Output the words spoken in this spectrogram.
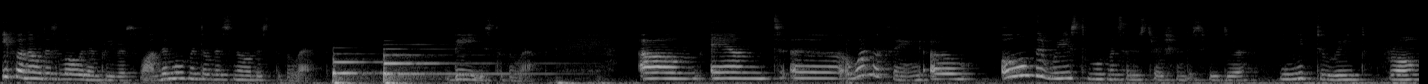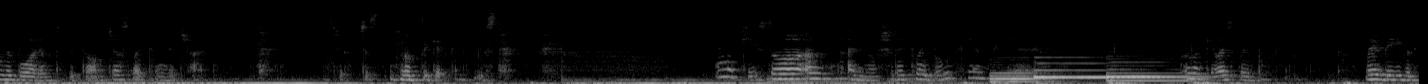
If a node is lower than previous one, the movement of this node is to the left. B is to the left. Um, and uh, one more thing, um, all the wrist movements illustration in this video, you need to read from the bottom to the top, just like in the chart. just, just not to get confused. okay, so um, I don't know, should I play both hands here? Okay, let's play both hands. Maybe even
